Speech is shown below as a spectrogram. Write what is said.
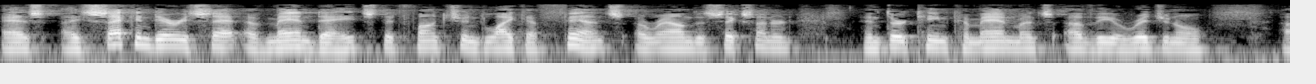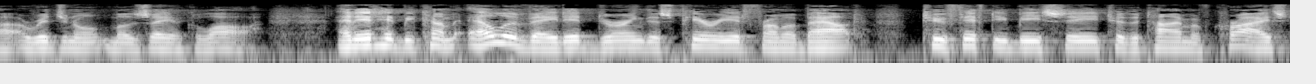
as a secondary set of mandates that functioned like a fence around the 613 commandments of the original uh, original Mosaic law. And it had become elevated during this period from about 250 BC to the time of Christ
